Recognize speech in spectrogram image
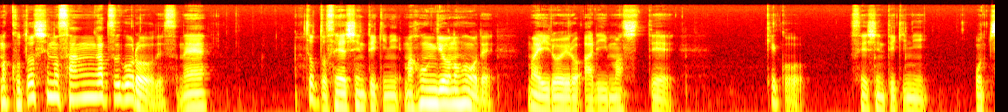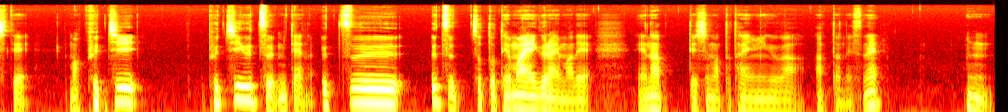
まあ、今年の3月頃ですねちょっと精神的に、まあ、本業の方でいろいろありまして結構精神的に落ちて、まあ、プチプチ打つみたいな打つ打つちょっと手前ぐらいまでなってしまったタイミングがあったんですね。うん、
